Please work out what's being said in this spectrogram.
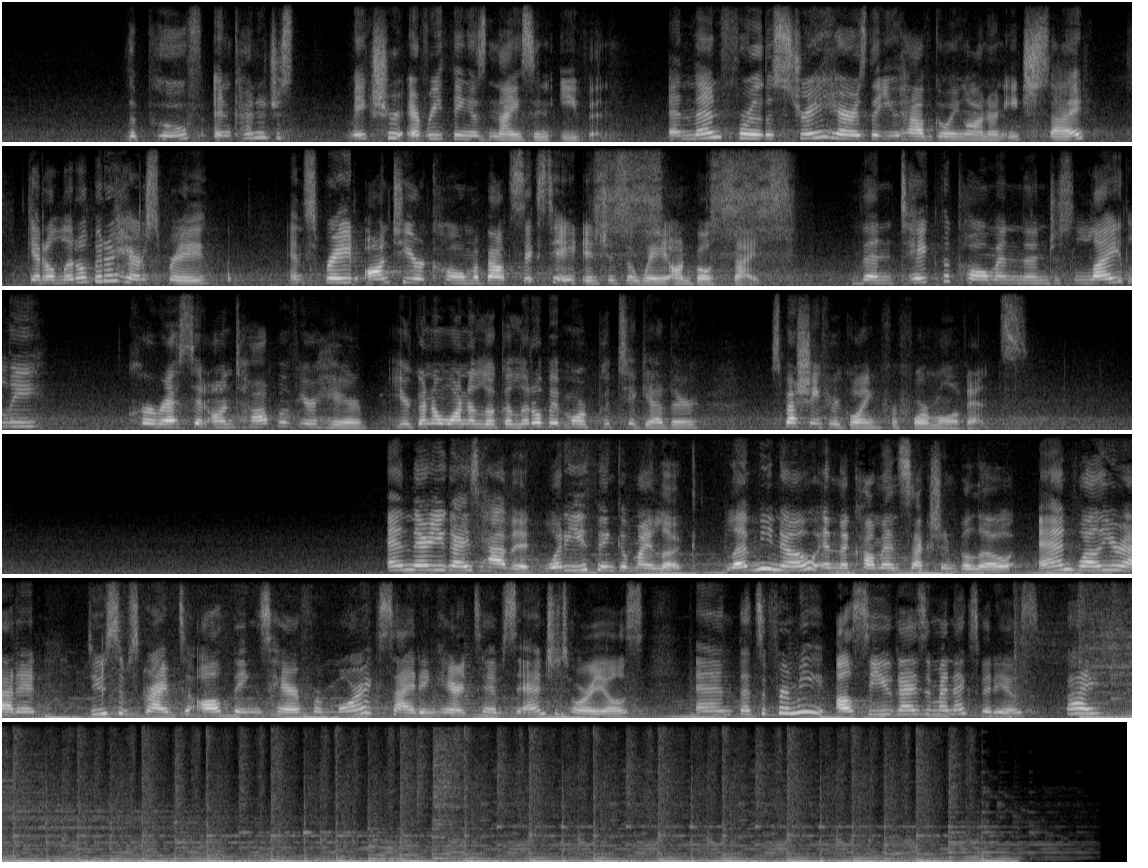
the poof and kind of just make sure everything is nice and even. And then for the stray hairs that you have going on on each side, get a little bit of hairspray and spray it onto your comb about six to eight inches away on both sides. Then take the comb and then just lightly caress it on top of your hair. You're gonna wanna look a little bit more put together, especially if you're going for formal events. And there you guys have it. What do you think of my look? Let me know in the comment section below. And while you're at it, do subscribe to All Things Hair for more exciting hair tips and tutorials. And that's it for me. I'll see you guys in my next videos. Bye!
